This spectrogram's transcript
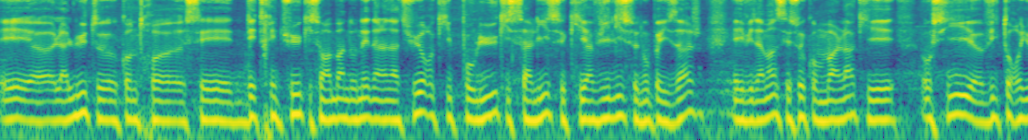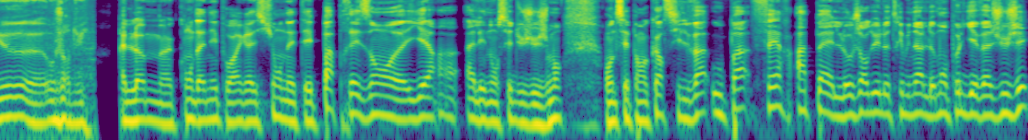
et euh, la lutte contre ces détritus qui sont abandonnés dans la nature, qui polluent, qui salissent, qui avilissent nos paysages. Et évidemment, c'est ce combat-là qui est aussi euh, victorieux euh, aujourd'hui. L'homme condamné pour agression n'était pas présent euh, hier à l'énoncé du jugement. On ne sait pas encore s'il va ou pas faire appel. Aujourd'hui, le tribunal de Montpellier va juger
